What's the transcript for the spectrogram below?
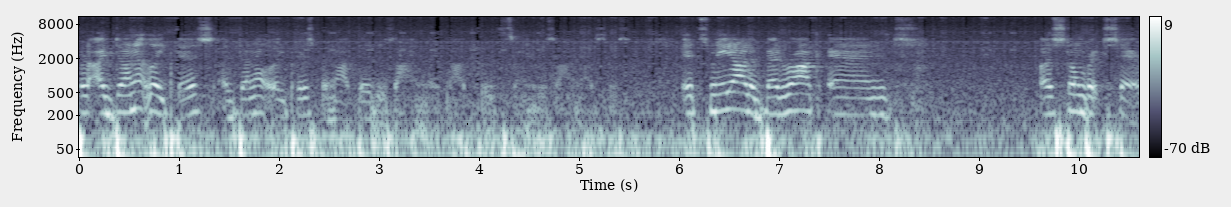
But I've done it like this, I've done it like this, but not the design, like not the same design as this. It's made out of bedrock and a stone brick stair.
